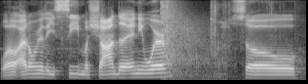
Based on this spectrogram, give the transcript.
Well, I don't really see Mashonda anywhere. So...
